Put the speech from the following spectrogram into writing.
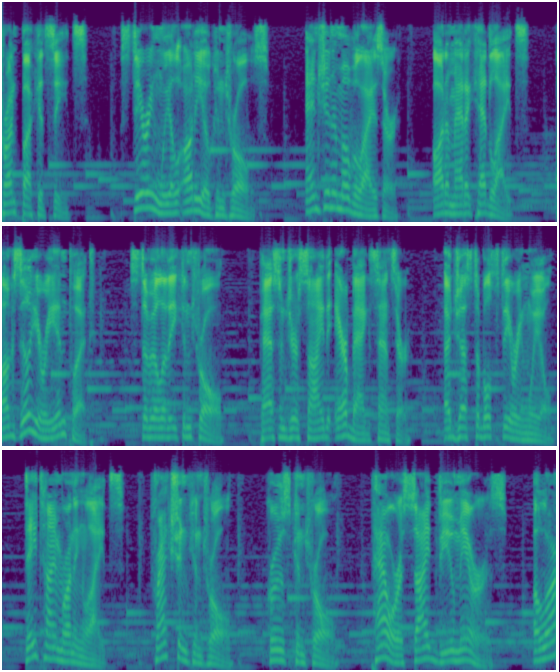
front bucket seats, steering wheel audio controls, engine immobilizer, automatic headlights, auxiliary input, stability control, passenger side airbag sensor, adjustable steering wheel, daytime running lights, traction control, cruise control, power side view mirrors, alarm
